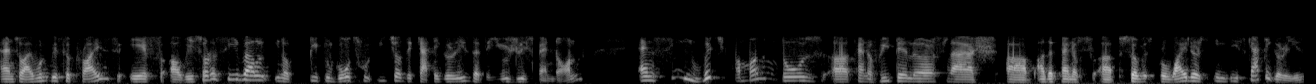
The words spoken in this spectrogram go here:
And so I wouldn't be surprised if uh, we sort of see, well, you know, people go through each of the categories that they usually spend on and see which among those uh, kind of retailers slash uh, other kind of uh, service providers in these categories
